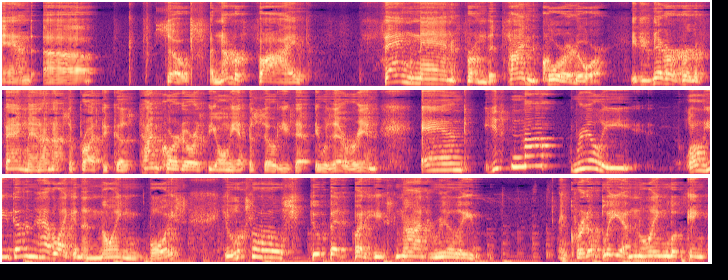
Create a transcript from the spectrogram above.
And uh, so, uh, number five, Fangman from the Time Corridor. If you've never heard of Fangman, I'm not surprised because Time Corridor is the only episode he's it was ever in, and he's not really well, he doesn't have like an annoying voice. He looks a little stupid, but he's not really incredibly annoying looking.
